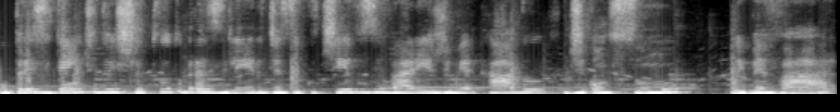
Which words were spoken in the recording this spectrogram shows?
o presidente do Instituto Brasileiro de Executivos e Varejo de Mercado de Consumo, o IBEVAR,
